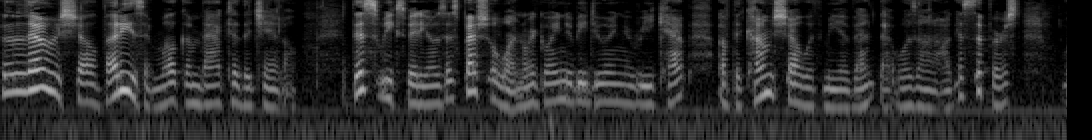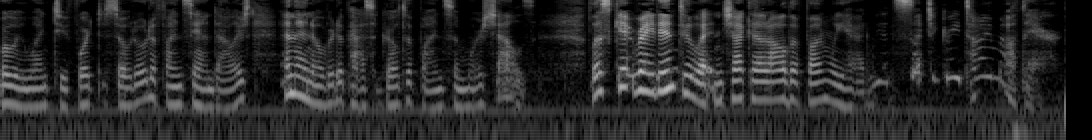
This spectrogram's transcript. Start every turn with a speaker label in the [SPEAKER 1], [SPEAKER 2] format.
[SPEAKER 1] Hello, shell buddies, and welcome back to the channel. This week's video is a special one. We're going to be doing a recap of the Come Shell With Me event that was on August the 1st, where we went to Fort DeSoto to find sand dollars and then over to Pass-a-Grille to find some more shells. Let's get right into it and check out all the fun we had. We had such a great time out there.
